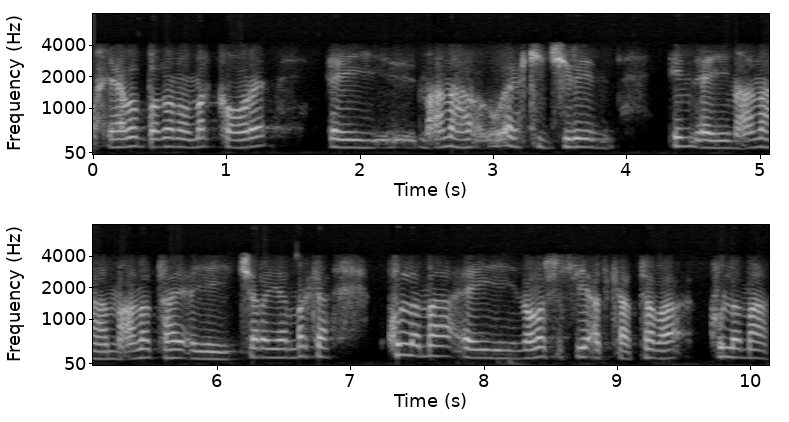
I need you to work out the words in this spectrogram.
Waxyaabo badan oo marka hore ay macnaha u arki jireen in ay macnaha macno tahay ayay jarayaan. Marka kulamaa ay nolosha sii adkaataba kulamaa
